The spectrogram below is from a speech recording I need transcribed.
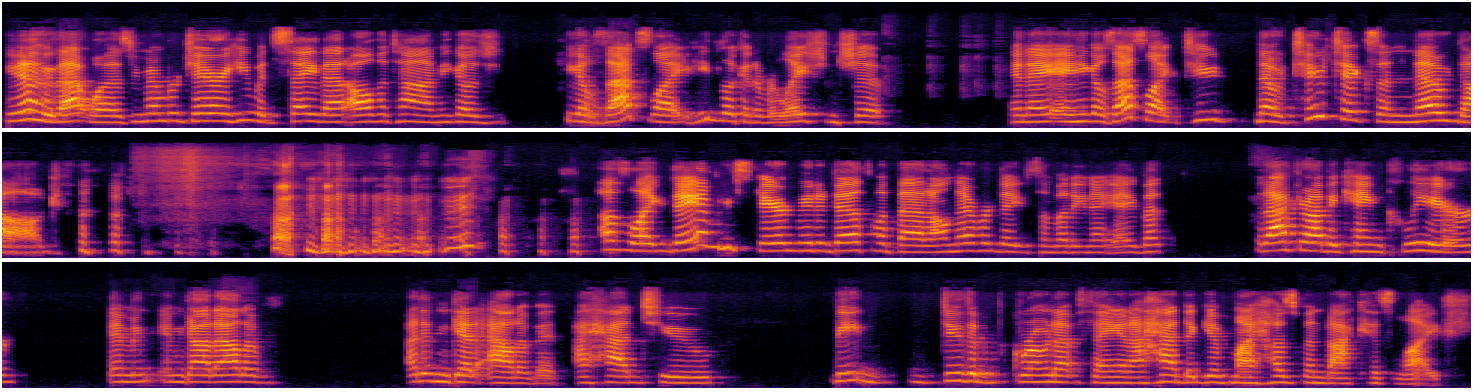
"You know who that was? Remember Jerry? He would say that all the time. He goes, he goes, that's like he'd look at a relationship and AA, and he goes, that's like two, no, two ticks and no dog." I was like, "Damn, you scared me to death with that. I'll never date somebody in AA." But but after I became clear and and got out of I didn't get out of it. I had to be do the grown up thing and I had to give my husband back his life.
